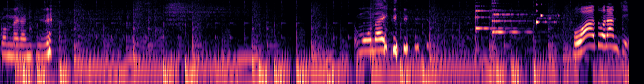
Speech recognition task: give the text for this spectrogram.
こんな感じで。ねもうない。フォワードランジ。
